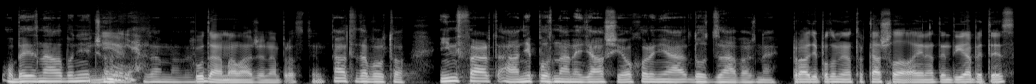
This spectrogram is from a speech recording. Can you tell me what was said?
obezná alebo niečo? Nie. Zaujímavé. chudá malá žena proste. Ale teda bol to infarkt a nepoznané ďalšie ochorenia dosť závažné. Pravdepodobne na to kašľal aj na ten diabetes.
